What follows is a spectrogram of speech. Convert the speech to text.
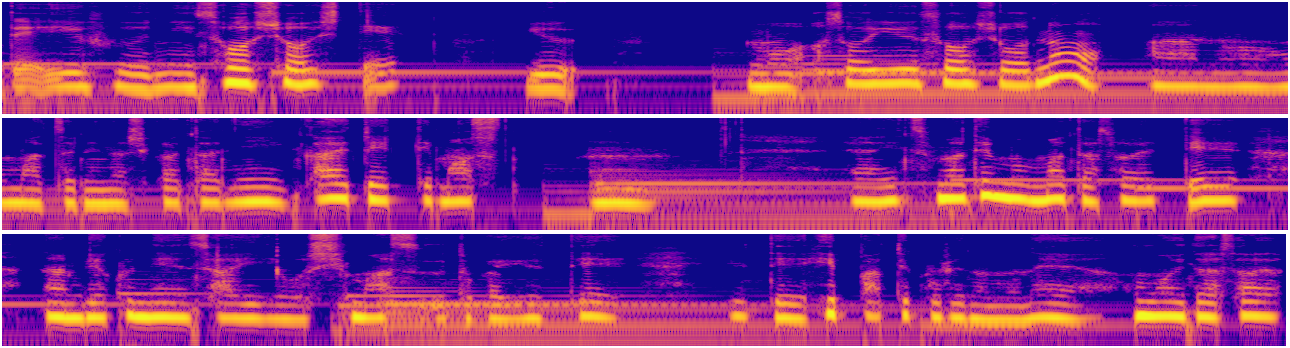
っていう風に総称して言う。もうそういう総称のあのお祭りの仕方に変えていってます。うん。いつまでもまたそうやって何百年採用しますとか言って、言って引っ張ってくるのもね、思い出さ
